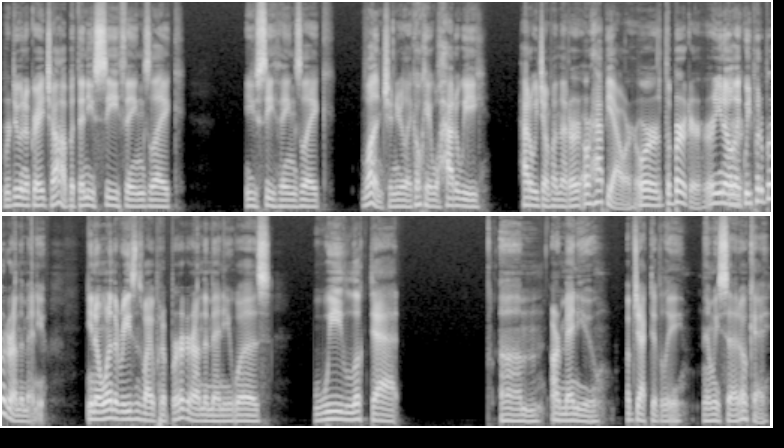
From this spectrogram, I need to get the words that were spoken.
we're doing a great job. But then you see things like you see things like lunch and you're like, okay, well how do we how do we jump on that or, or happy hour or the burger or you know, like we put a burger on the menu. You know, one of the reasons why we put a burger on the menu was we looked at um, our menu objectively and we said, okay,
